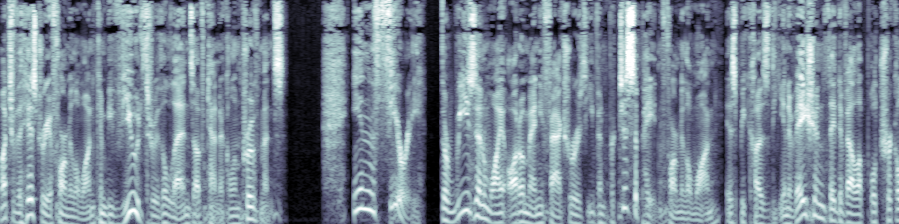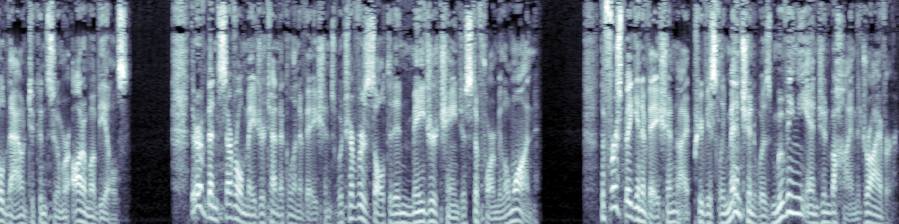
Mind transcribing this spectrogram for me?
Much of the history of Formula One can be viewed through the lens of technical improvements. In theory, the reason why auto manufacturers even participate in Formula One is because the innovations they develop will trickle down to consumer automobiles. There have been several major technical innovations which have resulted in major changes to Formula One. The first big innovation I previously mentioned was moving the engine behind the driver.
